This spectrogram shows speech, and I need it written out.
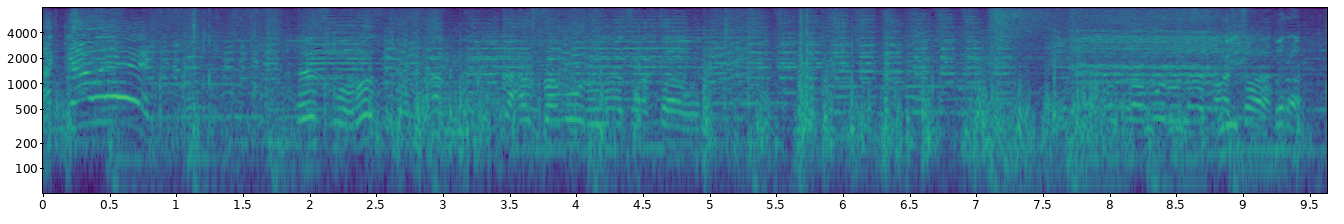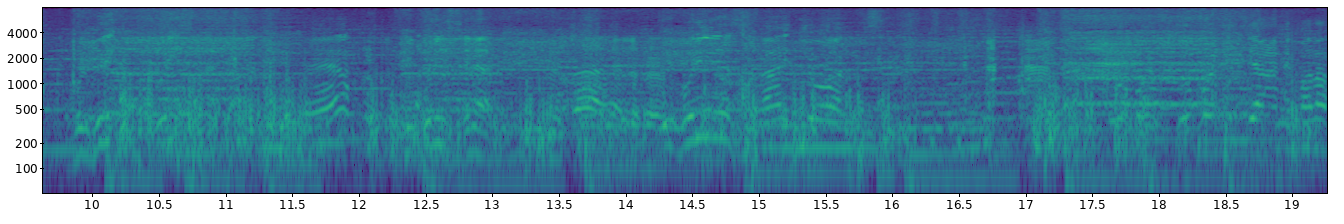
عكاوي اصبر اصبر افتح الزامور وناس عطاول وناس إيه؟ البوليس هناك. البوليس هاي جون هذا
